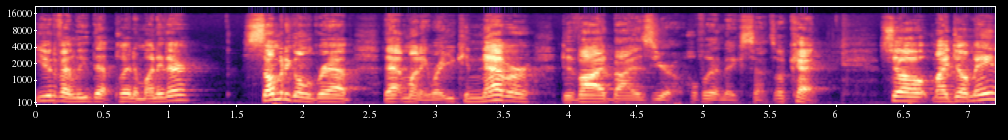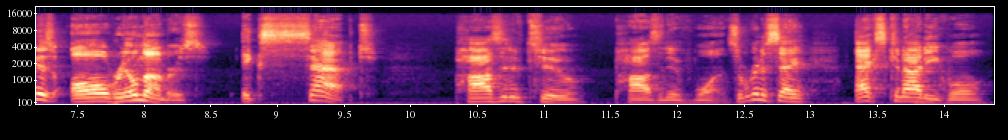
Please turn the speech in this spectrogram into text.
Even if I leave that plate of money there, somebody going to grab that money, right? You can never divide by zero. Hopefully that makes sense. Okay. So my domain is all real numbers except positive 2, positive 1. So we're going to say x cannot equal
